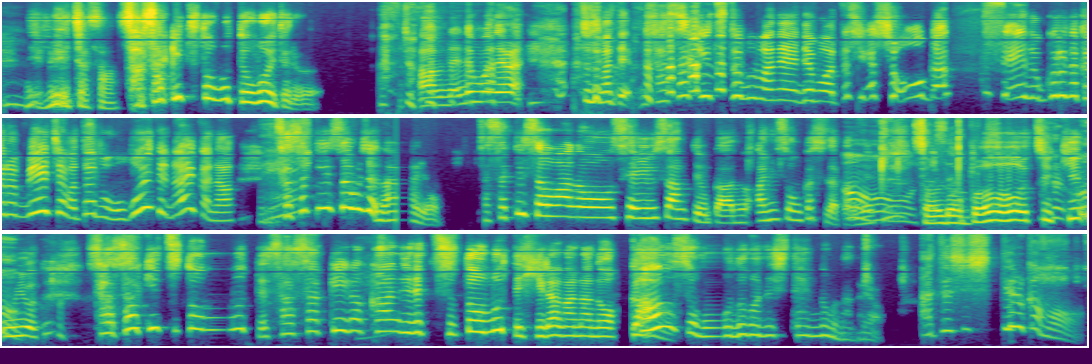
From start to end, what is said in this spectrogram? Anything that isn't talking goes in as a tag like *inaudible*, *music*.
うんねえ、めいちゃんさん、佐々木努って覚えてる？*laughs* あ、ね、でもね、ちょっと待って、佐々木努はね、でも私が小学生の頃だから、めいちゃんは多分覚えてないかな。え佐々木勲じゃないよ。佐々木さんはあの声優さんっていうか、あのアニソン歌手だからね。さらば地球よ。佐々木努って、佐々木が漢字で努ってひらがなの元祖モノマネ四天王なのよ。私知ってるかも。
